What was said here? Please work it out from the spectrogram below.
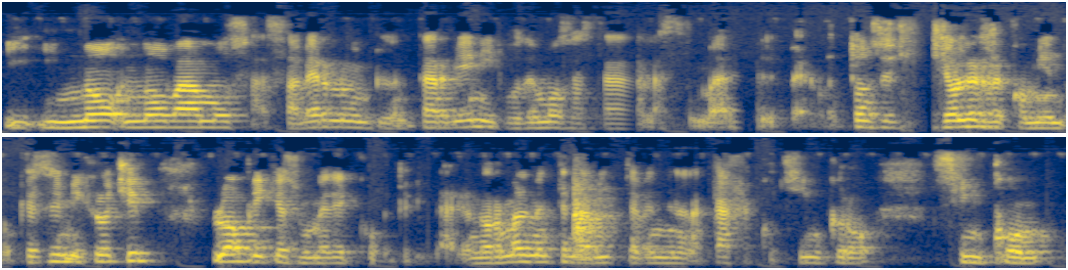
y, no, no vamos a saberlo implantar bien y podemos hasta lastimar el perro. Entonces yo les recomiendo que ese microchip lo aplique su médico veterinario. Normalmente en BIT te venden la caja con cinco, cinco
